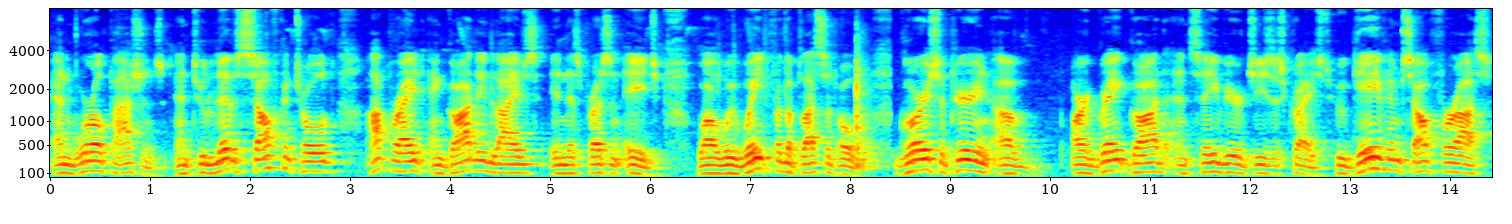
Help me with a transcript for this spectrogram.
and world passions and to live self-controlled, upright, and godly lives in this present age while we wait for the blessed hope, glorious appearing of our great God and Savior Jesus Christ, who gave himself for us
